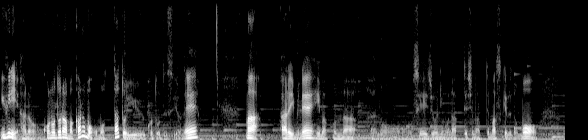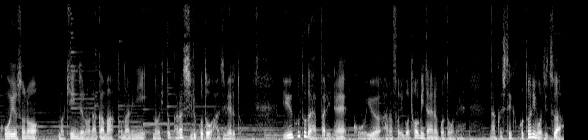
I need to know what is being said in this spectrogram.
いうふうにあのこのドラマからも思ったということですよね。まあある意味ね今こんなあの正常にもなってしまってますけれどもこういうその、まあ、近所の仲間隣にの人から知ることを始めると。いうことがやっぱりねこういう争い事みたいなことをねなくしていくことにも実は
